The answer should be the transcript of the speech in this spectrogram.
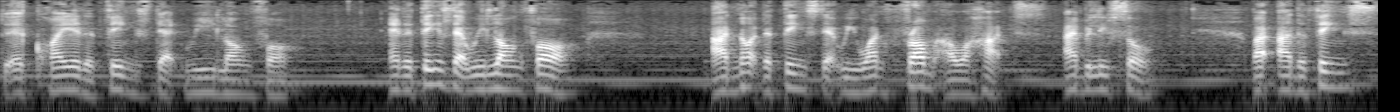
to acquire the things that we long for. And the things that we long for are not the things that we want from our hearts. I believe so. But are the things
